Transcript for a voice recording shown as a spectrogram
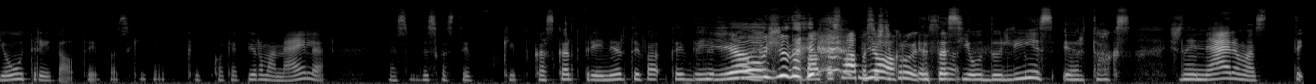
jautriai gal taip pasakykime, kaip kokią pirmą meilę, nes viskas taip, kaip kas kart prieini ir taip, taip bijau, žinai. Baltas lapas, iš Jo, tikrųjų. Ir tas jaudulys ir toks, žinai, nerimas. Tai,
